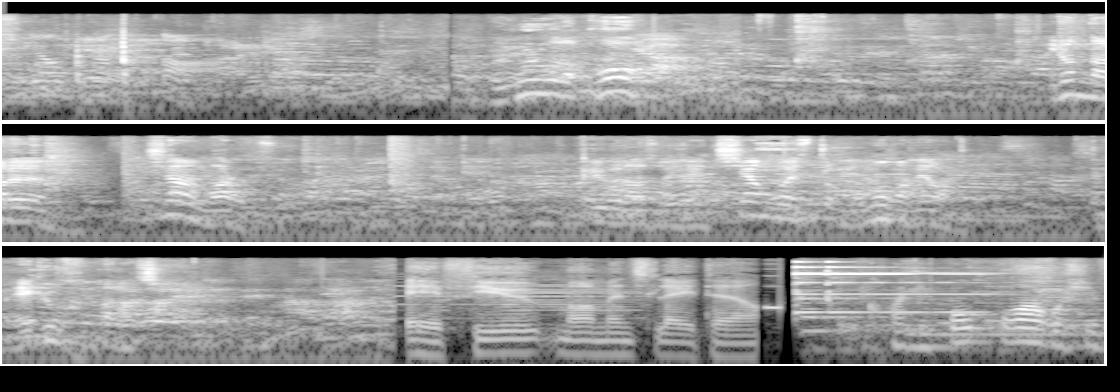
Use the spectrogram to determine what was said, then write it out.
지려버렸다. 얼굴보다 커 이런 날은 취하면 말 없어 그리고 나서 이제 취한 거에서 좀 넘어가면 애교가 많아지 A few moments later. 아니 뽀뽀하고 싶어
